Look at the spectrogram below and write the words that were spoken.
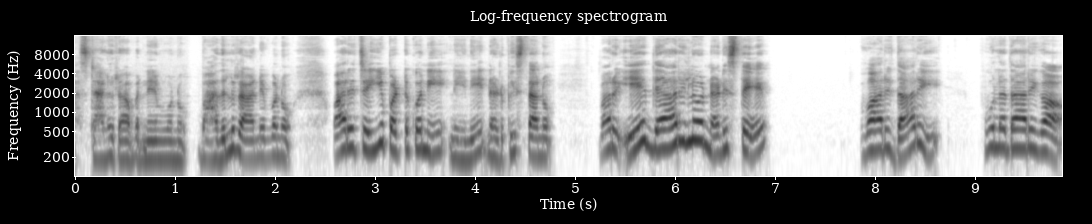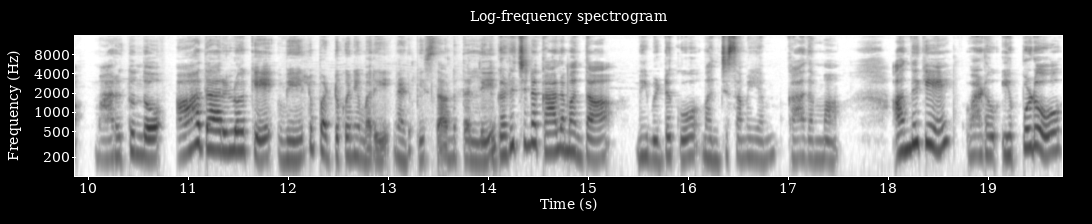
కష్టాలు రావనివ్వను బాధలు రానివ్వను. వారి చెయ్యి పట్టుకొని నేనే నడిపిస్తాను. వారు ఏ దారిలో నడిస్తే వారి దారి పూలదారిగా మారుతుందో ఆ దారిలోకే వేలు పట్టుకొని మరి నడిపిస్తాను తల్లి. గడిచిన కాలమంతా నీ బిడ్డకు మంచి సమయం కాదమ్మా. అందుకే వాడు ఎప్పుడో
